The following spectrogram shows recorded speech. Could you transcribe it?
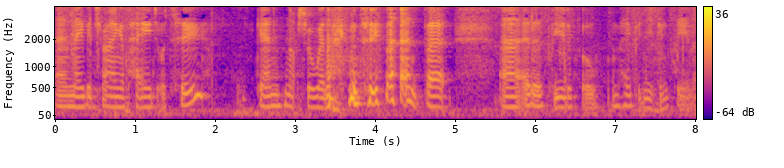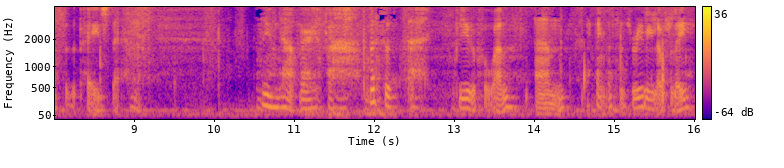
and maybe trying a page or two. Again, not sure when I'm going to do that, but uh, it is beautiful. I'm hoping you can see enough of the page there. Zoomed out very far. This is a beautiful one. Um, I think this is really lovely.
